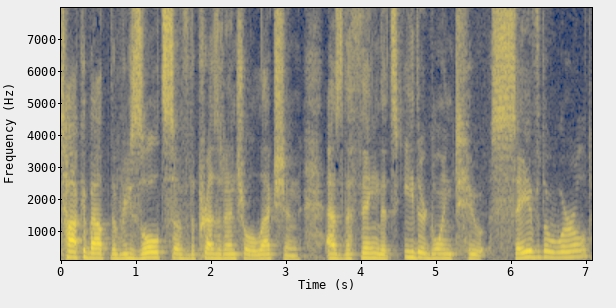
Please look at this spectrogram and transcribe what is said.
talk about the results of the presidential election as the thing that's either going to save the world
